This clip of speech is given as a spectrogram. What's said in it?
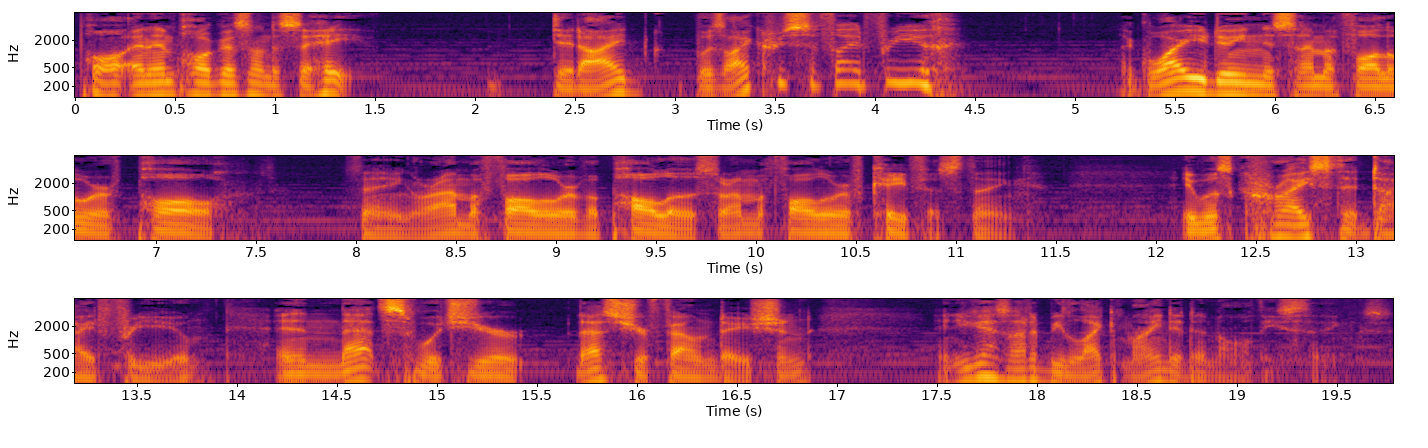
Paul, and then Paul goes on to say, "Hey, did I was I crucified for you? Like, why are you doing this? I'm a follower of Paul thing, or I'm a follower of Apollos, or I'm a follower of Cephas thing. It was Christ that died for you, and that's what your that's your foundation, and you guys ought to be like minded in all these things."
